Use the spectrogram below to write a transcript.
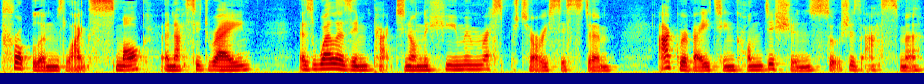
problems like smog and acid rain, as well as impacting on the human respiratory system, aggravating conditions such as asthma.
